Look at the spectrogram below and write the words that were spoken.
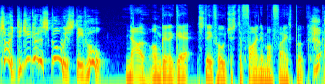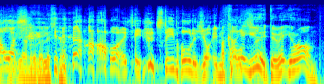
Sorry, did you go to school with Steve Hall? No, I'm going to get Steve Hall just to find him on Facebook. Oh, I the only see. other listener. oh, I see. Steve Hall is your I can't get you to do it. You're on.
